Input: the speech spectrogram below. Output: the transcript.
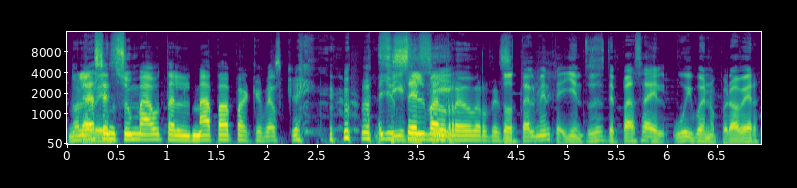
no le hacen zoom out al mapa para que veas que hay selva alrededor de eso. Totalmente. Y entonces te pasa el, uy, bueno, pero a ver,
